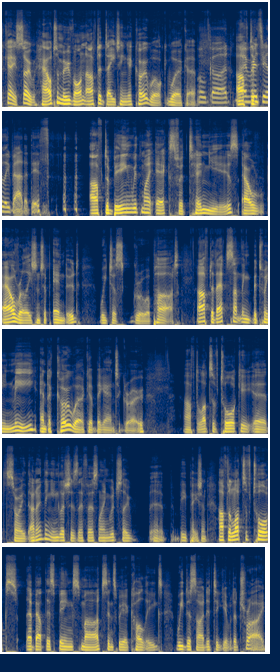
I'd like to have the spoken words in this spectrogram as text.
okay, so how to move on after dating a co-worker? Oh God, After- Nova's really bad at this. After being with my ex for 10 years, our, our relationship ended. We just grew apart. After that, something between me and a coworker began to grow. After lots of talking, uh, sorry, I don't think English is their first language, so uh, be patient. After lots of talks about this being smart, since we are colleagues, we decided to give it a try.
